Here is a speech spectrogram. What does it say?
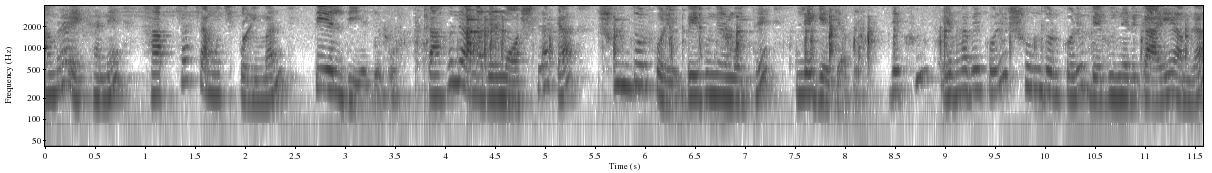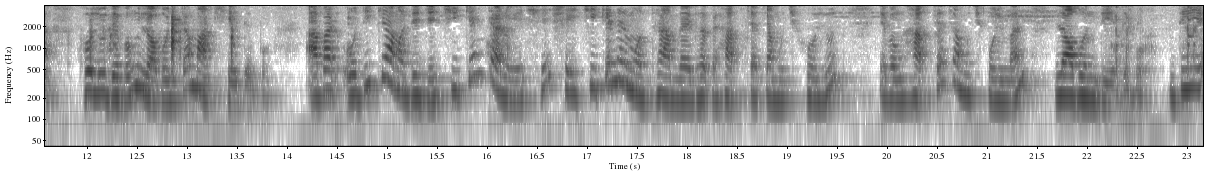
আমরা এখানে হাফ চা চামচ পরিমাণ তেল দিয়ে দেব। তাহলে আমাদের মশলাটা সুন্দর করে বেগুনের মধ্যে লেগে যাবে। দেখুন, এভাবে করে সুন্দর করে বেগুনের গায়ে আমরা হলুদ এবং লবণটা মাখিয়ে দেবো। আবার ওদিকে আমাদের যে চিকেনটা রয়েছে, সেই চিকেনের মধ্যে আমরা এভাবে হাফ চা চামচ হলুদ এবং হাফ চা চামচ পরিমাণ লবণ দিয়ে দেব। দিয়ে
